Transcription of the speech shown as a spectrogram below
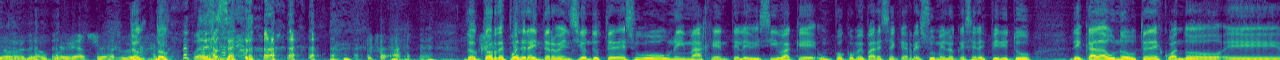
No, no puede hacerlo. Puede hacer. doctor, después de la intervención de ustedes hubo una imagen televisiva que un poco me parece que resume lo que es el espíritu de cada uno de ustedes cuando eh,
